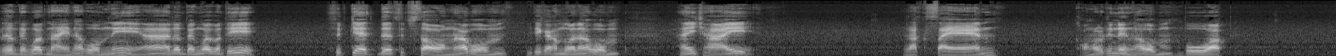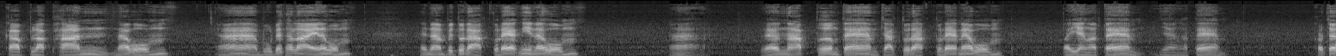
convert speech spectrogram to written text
เริ่มแต่งวดไหนนะครับผมนี่อ่าเริ่มแต่งวดวันที่สิบเจ็ดเดือนสิบสองนะครับผม วิธีการคำนวณนะครับผม ให้ใช้ หลักแสนของรถที่หนึ่งครับผมบวกกับหลักพันนะครับผมอ่าบวกได้เท่าไหร่นะครับผม ให้นำเป็นตัวหลักตัวแรกนี่นะครับผมอ่าแล้วนับเพิ่มแต้มจากตัวหลักตัวแรกนะครับผม ไปอย่างละแต้มอย่างละแต้ม ก็จะ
